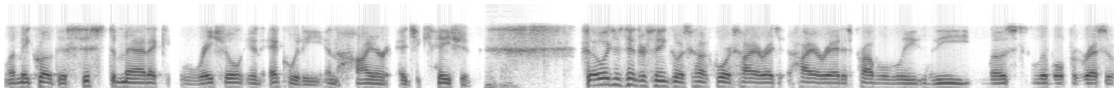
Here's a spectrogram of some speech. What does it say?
Let me quote this systematic racial inequity in higher education. So, which is interesting because, of course, higher ed, higher ed is probably the most liberal, progressive,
